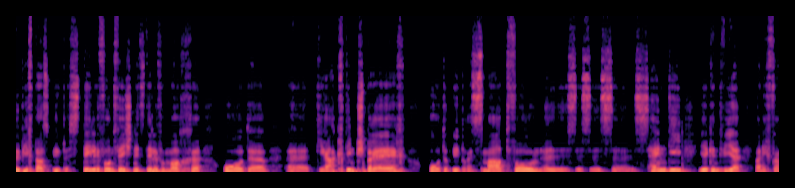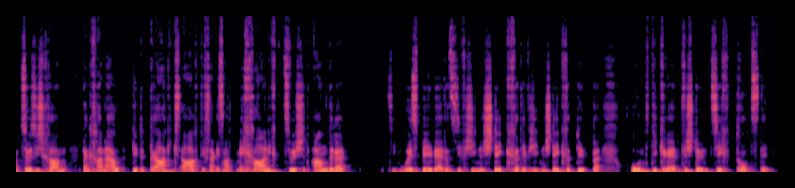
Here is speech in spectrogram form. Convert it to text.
ob ich das über das Telefon, Festnetztelefon mache oder äh, direkt im Gespräch oder über ein Smartphone, äh, ein, ein, ein, ein, Handy, irgendwie, wenn ich Französisch kann, dann kann auch die Übertragungsart, ich sage jetzt mal die Mechanik zwischen anderen Jetzt im USB werden die verschiedenen Stecker, die verschiedenen Steckertypen und die Geräte verstehen sich trotzdem.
